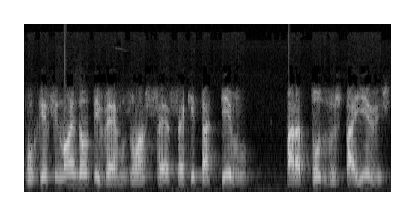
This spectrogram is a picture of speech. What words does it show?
porque se nós não tivermos um acesso equitativo para todos os países,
